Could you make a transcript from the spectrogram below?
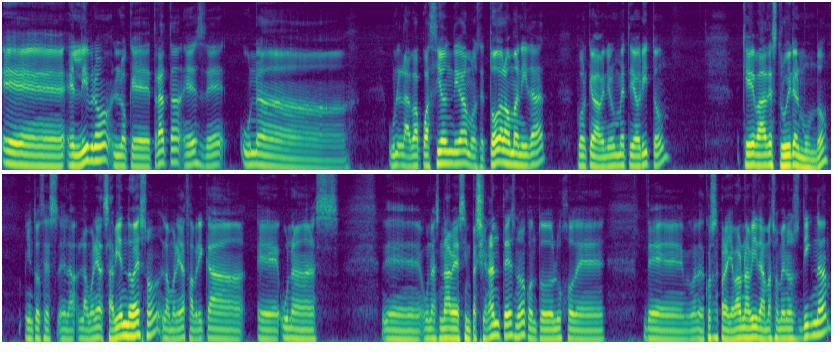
Eh, el libro lo que trata es de una, la evacuación, digamos, de toda la humanidad, porque va a venir un meteorito que va a destruir el mundo. Y entonces, eh, la, humanidad, sabiendo eso, la humanidad fabrica eh, unas, unas naves impresionantes, ¿no? Con todo lujo de, de, de, cosas para llevar una vida más o menos digna,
